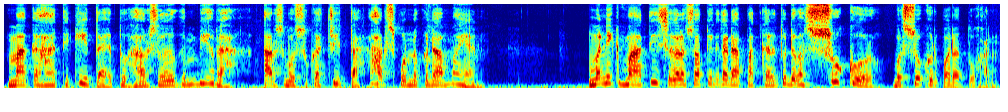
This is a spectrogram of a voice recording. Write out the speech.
Maka hati kita itu harus selalu gembira, harus bersuka cita, harus penuh kedamaian. Menikmati segala sesuatu yang kita dapatkan itu dengan syukur, bersyukur pada Tuhan.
